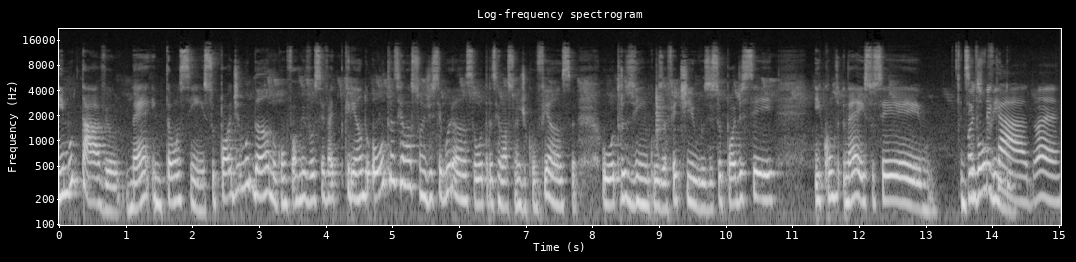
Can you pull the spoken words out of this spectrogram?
imutável, né? Então, assim, isso pode ir mudando conforme você vai criando outras relações de segurança, outras relações de confiança, outros vínculos afetivos. Isso pode ser, e né, isso ser desenvolvido. Modificado, é.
